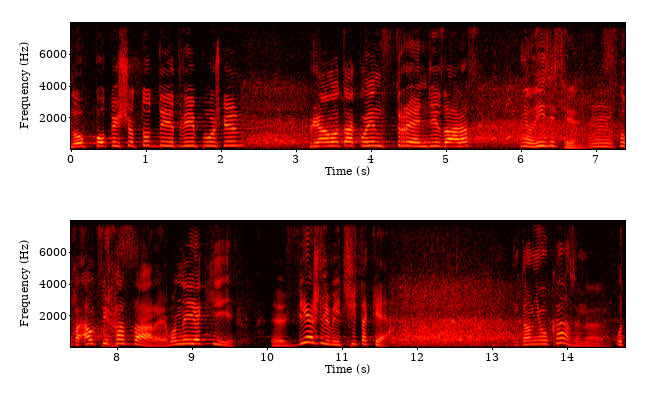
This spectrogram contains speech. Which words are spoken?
Ну, поки що туди твій Пушкін. Прямо так він в тренді зараз. Ну, видите? М, Слухай, а оці хазари, вони які? Е, Вежливі чи таке? Ну, там не указано. От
